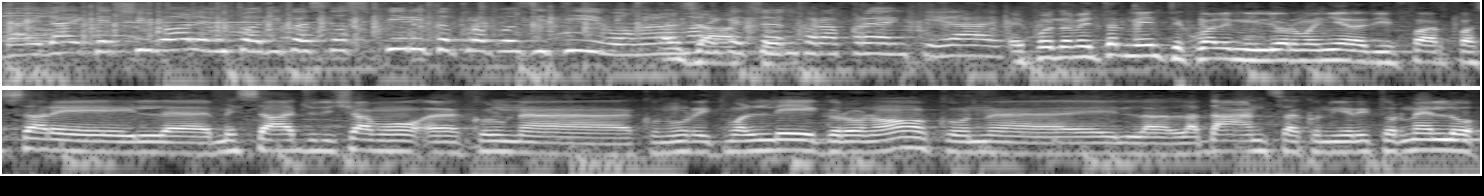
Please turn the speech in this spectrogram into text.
Dai, dai, che ci vuole un po' di questo spirito propositivo. Meno male Esatto. che c'è ancora Frankie, dai. E fondamentalmente quale miglior maniera di far passare il messaggio, diciamo, eh, con, una- con un ritmo allegro, no? Con eh, il- la, danza, con il ritornello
